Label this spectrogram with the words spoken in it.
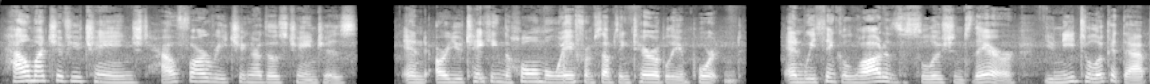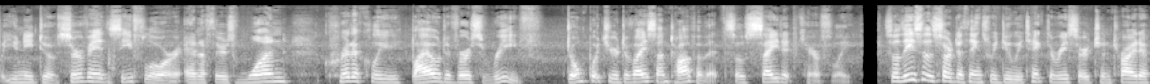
How much have you changed? How far reaching are those changes? And are you taking the home away from something terribly important? And we think a lot of the solutions there, you need to look at that, but you need to survey the seafloor. And if there's one critically biodiverse reef, don't put your device on top of it. So site it carefully. So these are the sort of things we do. We take the research and try to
